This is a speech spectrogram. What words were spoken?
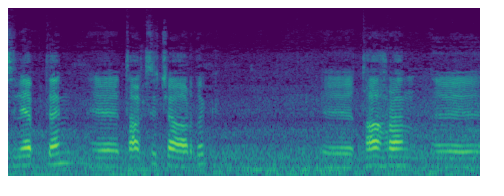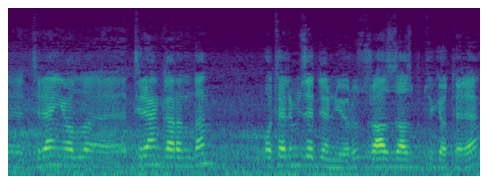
Sinep'ten e, taksi çağırdık. E, Tahran e, tren yolu e, tren garından otelimize dönüyoruz. Razzaz Butik Otel'e.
